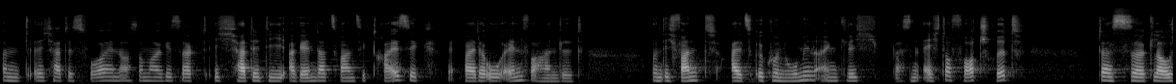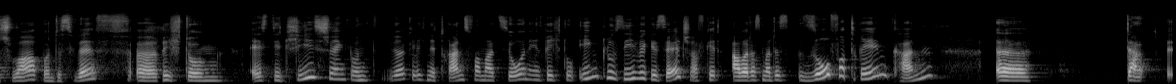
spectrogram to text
Und ich hatte es vorhin auch schon mal gesagt, ich hatte die Agenda 2030 bei der UN verhandelt. Und ich fand als Ökonomin eigentlich das ein echter Fortschritt, dass äh, Klaus Schwab und das WEF äh, Richtung SDGs schenkt und wirklich eine Transformation in Richtung inklusive Gesellschaft geht, aber dass man das so verdrehen kann, äh, da, äh,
